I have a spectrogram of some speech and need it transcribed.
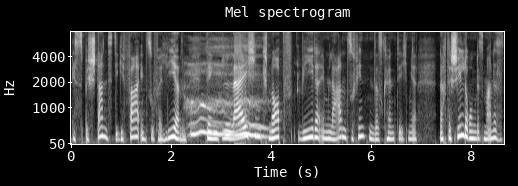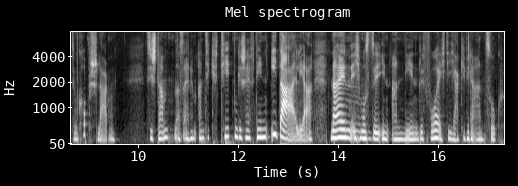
Es bestand die Gefahr, ihn zu verlieren, den gleichen Knopf wieder im Laden zu finden. Das könnte ich mir nach der Schilderung des Mannes aus dem Kopf schlagen. Sie stammten aus einem Antiquitätengeschäft in Italia. Nein, ich musste ihn annähen, bevor ich die Jacke wieder anzog.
